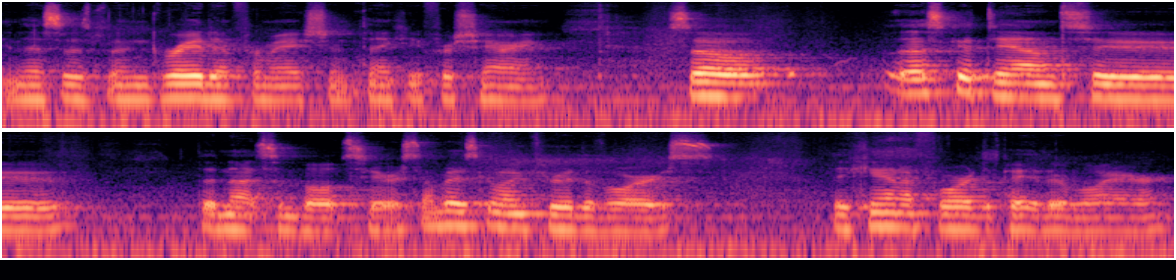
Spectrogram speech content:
And this has been great information. Thank you for sharing. So let's get down to the nuts and bolts here. Somebody's going through a divorce. They can't afford to pay their lawyer.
